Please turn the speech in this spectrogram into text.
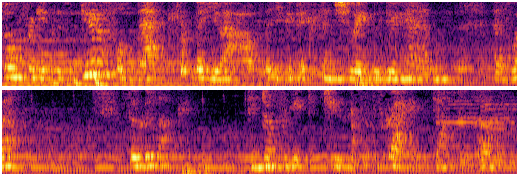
Don't forget this beautiful neck that you have that you can accentuate with your hands as well. So good luck, and don't forget to subscribe down below.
